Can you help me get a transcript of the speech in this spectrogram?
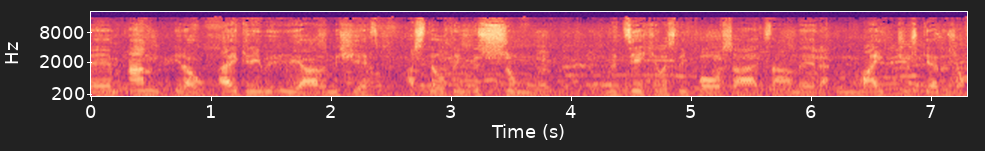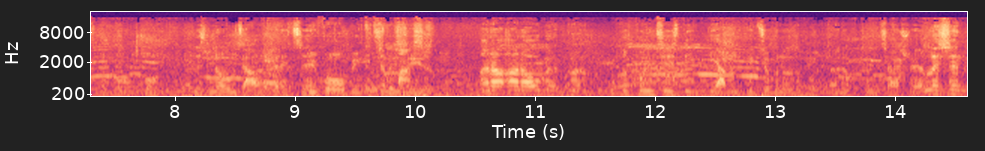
Um, and you know, I agree with you. We are in the shit. I still think there's some ridiculously poor sides down there that might just get us off the hook, but there's no doubt that it's a, it's a massive. I know, I know but, but the point is they haven't picked up another enough points elsewhere. Listen,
